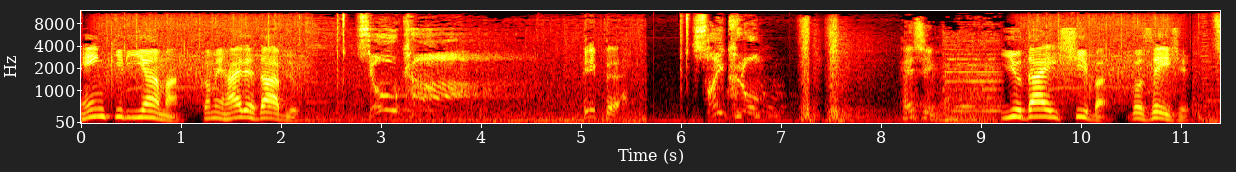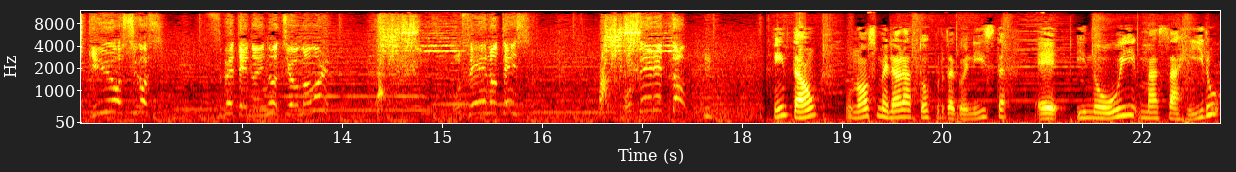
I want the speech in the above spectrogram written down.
Ren Kiriyama, Kamen Rider W. ジョーカフィリップーサイクロン Yudai Shiba, Gozeija. 地球を守護し全ての命を守る母星の天使母星レッド Então, o nosso melhor ator protagonista é Inoue Masahiro,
